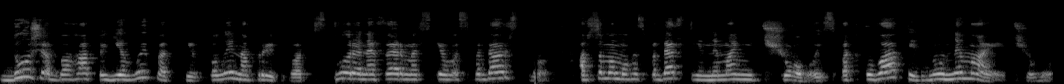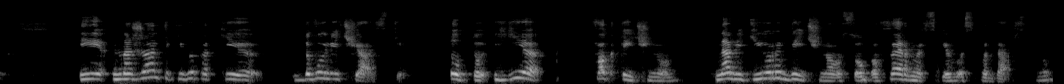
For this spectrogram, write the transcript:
Дуже багато є випадків, коли, наприклад, створене фермерське господарство, а в самому господарстві нема нічого, і спадкувати ну, немає чого. І, на жаль, такі випадки доволі часті. Тобто є фактично навіть юридична особа фермерське господарство,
